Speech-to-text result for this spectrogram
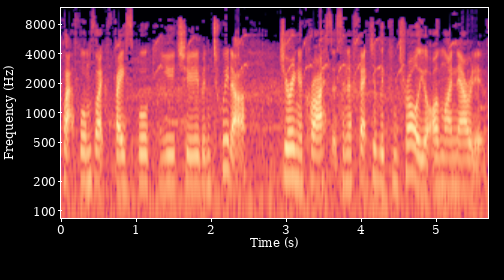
platforms like Facebook, YouTube, and Twitter during a crisis and effectively control your online narrative.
